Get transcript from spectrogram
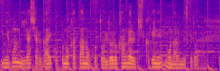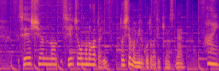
日本にいらっしゃる外国の方のことをいろいろ考えるきっかけにもなるんですけど青春の成長物語としても見ることができますね。はい、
